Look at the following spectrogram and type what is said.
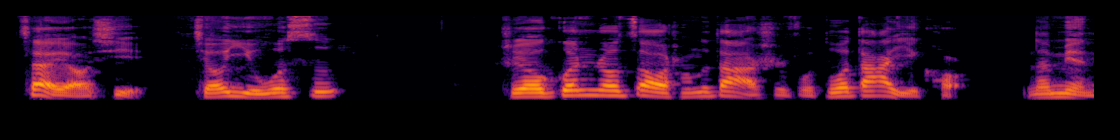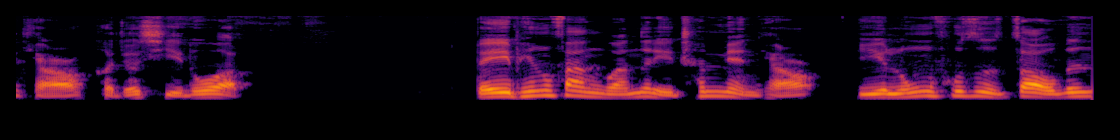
再要细叫一窝丝。只要关照灶上的大师傅多搭一扣，那面条可就细多了。北平饭馆子里抻面条。以隆福寺灶温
